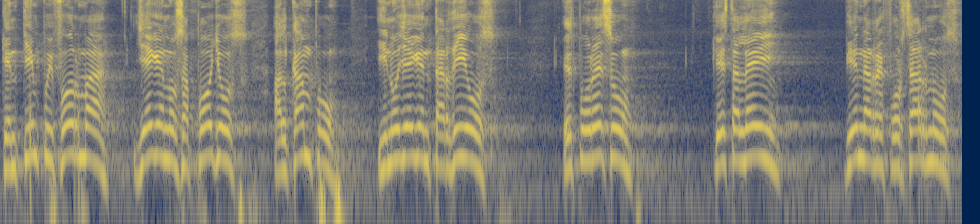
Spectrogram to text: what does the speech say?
que en tiempo y forma lleguen los apoyos al campo y no lleguen tardíos. Es por eso que esta ley viene a reforzarnos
